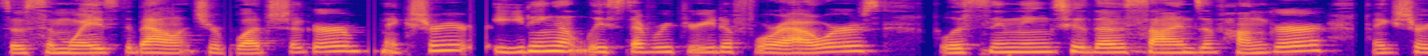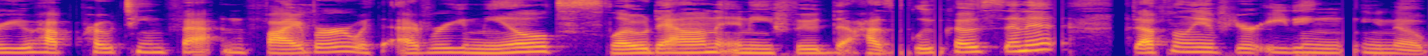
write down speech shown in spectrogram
So, some ways to balance your blood sugar make sure you're eating at least every three to four hours, listening to those signs of hunger. Make sure you have protein, fat, and fiber with every meal to slow down any food that has glucose in it. Definitely, if you're eating, you know,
